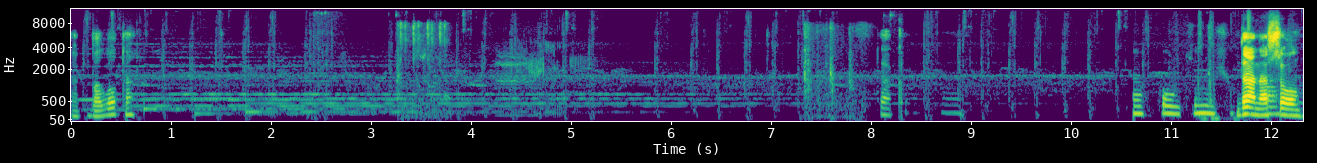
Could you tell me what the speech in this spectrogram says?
Так, болото. Так. Да, нашел.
